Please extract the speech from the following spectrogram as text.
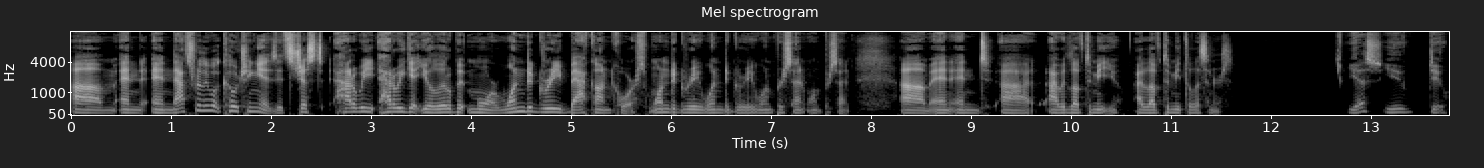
Um, and and that's really what coaching is. It's just how do we how do we get you a little bit more, one degree back on course, one degree, one degree, one percent, one percent. Um, and and uh, I would love to meet you. I love to meet the listeners. Yes, you do.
